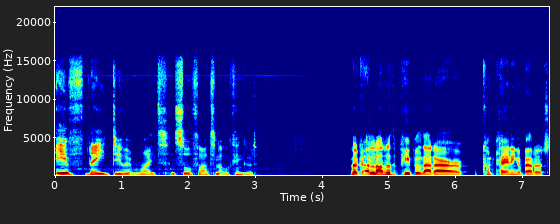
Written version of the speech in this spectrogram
if they do it right, and so far it's not looking good. Look, a lot of the people that are complaining about it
